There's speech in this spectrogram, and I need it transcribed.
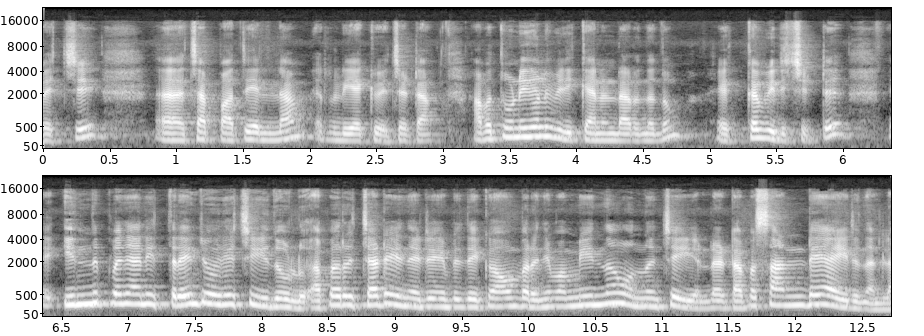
വെച്ച് ചപ്പാത്തി എല്ലാം റെഡിയാക്കി വെച്ചിട്ടാണ് അപ്പോൾ തുണികൾ വിരിക്കാനുണ്ടായിരുന്നതും ഒക്കെ വിരിച്ചിട്ട് ഇന്നിപ്പോൾ ഞാൻ ഇത്രയും ജോലി ചെയ്തോളൂ അപ്പോൾ റിച്ചാർഡ് എഴുന്നേറ്റ് കഴിയുമ്പോഴത്തേക്കും അവൻ പറഞ്ഞു മമ്മി ഇന്ന് ഒന്നും ചെയ്യണ്ട കേട്ടോ. അപ്പോൾ സൺഡേ ആയിരുന്നല്ല.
